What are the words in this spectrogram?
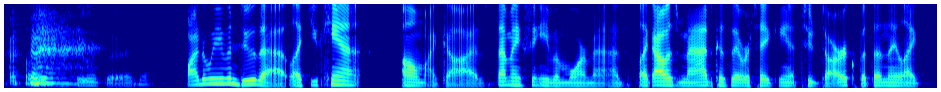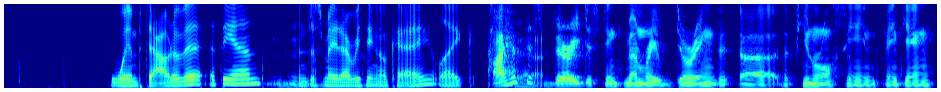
so stupid. Why do we even do that? Like, you can't. Oh my god, that makes me even more mad. Like, I was mad because they were taking it too dark, but then they like wimped out of it at the end and just made everything okay. Like, I have this very distinct memory of during the uh, the funeral scene thinking,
